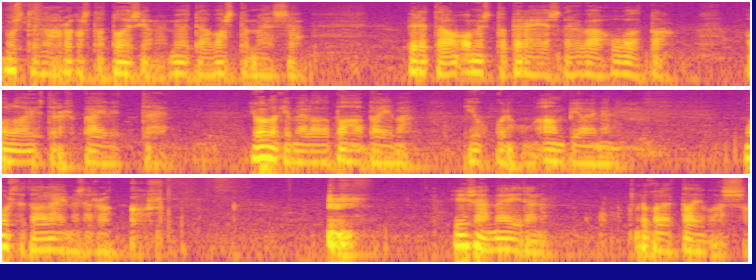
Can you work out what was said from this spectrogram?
Muistetaan rakastaa toisiamme myötään vastamäessä. Pidetään omista perheestä hyvää huolta. Ollaan yhteydessä päivittäin. Jollakin meillä on paha päivä, kiukkuinen kuin ampiainen. Muistetaan lähimmäisen rakkaus. Isä meidän, joka olet taivaassa,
